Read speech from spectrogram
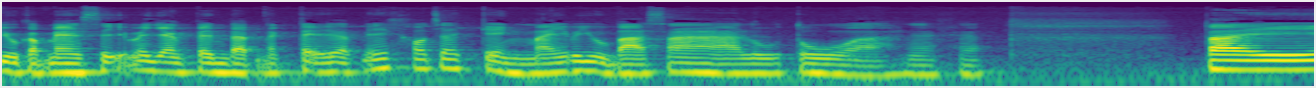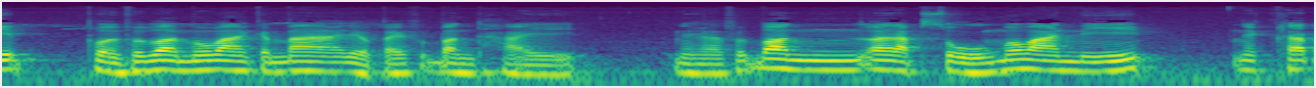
อยู่กับแมนซิตี้มันยังเป็นแบบนักเตะแบบเอ๊ะเขาจะเก่งไหมไปอยู่บาซ่ารู้ตัวนะครับ ไปผลฟุตบอลเมื่อวานกันบ้างเดี๋ยวไปฟุตบอลไทยนะครับฟุตบอลระดับสูงเมื่อวานนี้นะครับ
